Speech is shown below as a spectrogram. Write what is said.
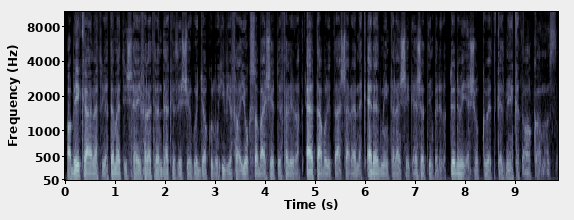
a BKM-et, hogy a temetés helyi felett rendelkezési jogot gyakorló hívja fel a jogszabálysértő felirat eltávolítására, ennek eredménytelenség esetén pedig a törvényes jogkövetkezményeket alkalmazza.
